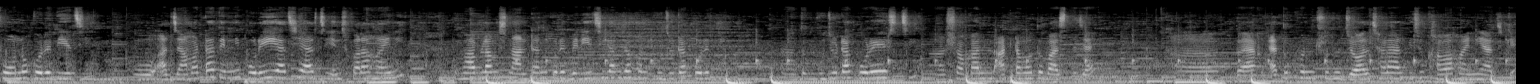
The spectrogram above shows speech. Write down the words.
ফোনও করে দিয়েছি। তো আর জামাটা তেমনি পরেই আছে, আর চেঞ্জ করা হয়নি। ভাবলাম স্নান টান করে বেরিয়েছিলাম যখন পুজোটা করে দিই। তো পুজোটা করে এসেছি। সকাল আটটা মতো বাজতে যায়। তো এতক্ষণ শুধু জল ছাড়া আর কিছু খাওয়া হয়নি আজকে।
